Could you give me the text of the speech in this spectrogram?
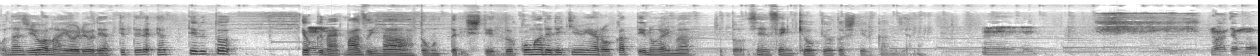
同じような要領でやっててやってるとよくない、まずいなと思ったりしてどこまでできるんやろうかっていうのが今ちょっと戦々恐々としてる感じやなうんうん。まあでも、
